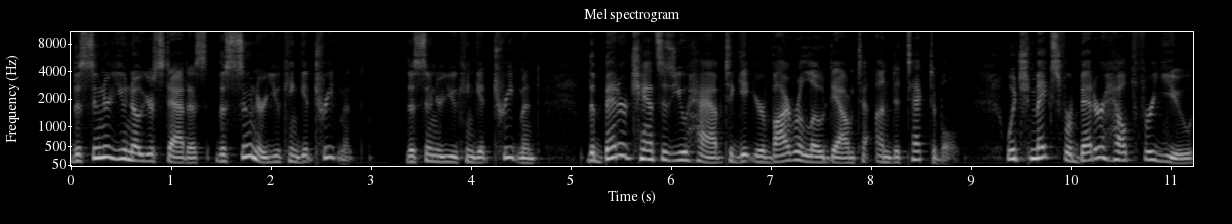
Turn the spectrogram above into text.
The sooner you know your status, the sooner you can get treatment the sooner you can get treatment, the better chances you have to get your viral load down to undetectable, which makes for better health for you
